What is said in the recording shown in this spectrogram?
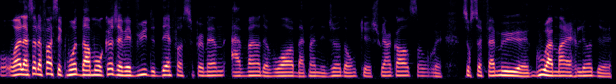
Ouais, la seule affaire, c'est que moi, dans mon cas, j'avais vu The Death of Superman avant de voir Batman Ninja, donc euh, je suis encore sur, euh, sur ce fameux euh, goût amer-là de,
